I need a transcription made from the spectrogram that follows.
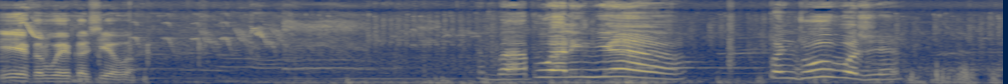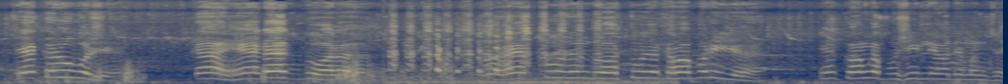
એ કરવું, એ કરશે હવે. બાપુ આલી ગયા પણ જોવું પડશે. ચેક કરવું પડશે. કા હેડક દ્વારા તો હેડતું છે ને દોડતું છે ખબર પડી જાય. એક કામ કે પૂછી જ લેવા દે મન છે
